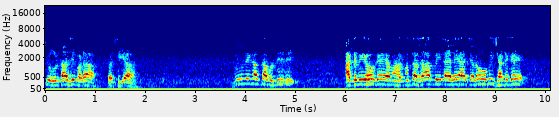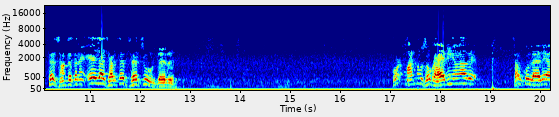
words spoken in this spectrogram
ਝੂਠ ਦਾ ਸੀ ਬੜਾ ਕਸੀਆ ਗੁਰੂ ਦੀ ਗੱਲ ਤਾਂ ਬੁੱਧੀ ਸੀ। ਅੱਡ ਵੀ ਹੋ ਗਏ ਹਰਮੰਦਰ ਸਾਹਿਬ ਵੀ ਲੈ ਲਿਆ, ਚਲੋ ਉਹ ਵੀ ਛੱਡ ਕੇ ਫਿਰ ਸੰਗਤ ਨੇ ਇਹ ਜਾਂ ਛੱਡਦੇ ਫਿਰ ਝੂਠ ਨੇ ਹੁਣ ਮਨ ਨੂੰ ਸੁਖ ਹੈ ਨਹੀਂ ਉਹਨਾਂ ਦੇ। ਸਭ ਕੁਝ ਲੈ ਲਿਆ,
